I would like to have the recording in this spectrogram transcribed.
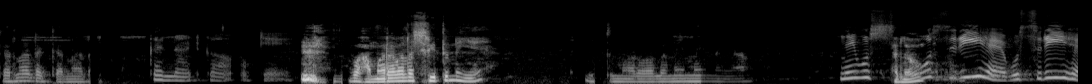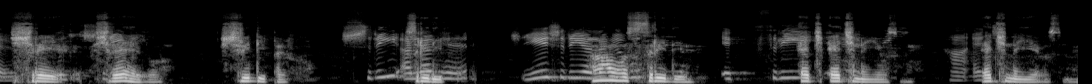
Karnataka Karnataka Karnataka okay. वो हमारा वाला श्री तो नहीं है? तुम्हारा वाला नहीं मैं नहीं हाँ नहीं वो हेलो वो श्री है वो श्री है। श्रेय श्री श्रेय है वो। श्रीदीप है वो। श्री अलग श्रीदीप। है। ये श्री अलग हाँ है वो श्रीदीप। एक श्री एच एच नहीं है उसमें। हाँ एच एच नहीं है उसमें।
